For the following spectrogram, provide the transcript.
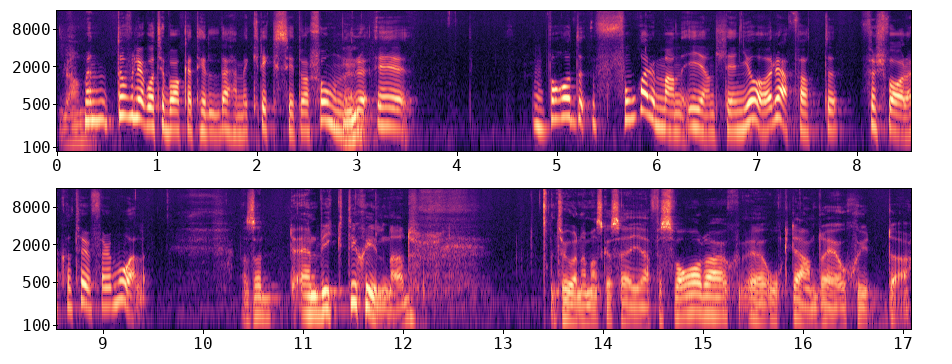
behandlar. Men då vill jag gå tillbaka till det här med krigssituationer. Mm. Vad får man egentligen göra för att försvara kulturföremål? Alltså, en viktig skillnad tror jag när man ska säga försvara eh, och det andra är att skydda.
